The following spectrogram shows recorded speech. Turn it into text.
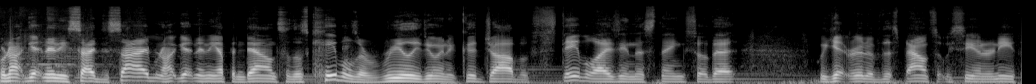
We're not getting any side to side, we're not getting any up and down, so those cables are really doing a good job of stabilizing this thing so that we get rid of this bounce that we see underneath.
